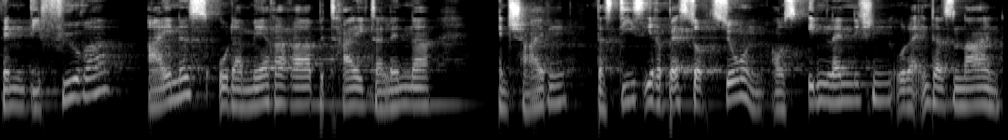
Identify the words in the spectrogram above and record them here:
wenn die Führer eines oder mehrerer beteiligter Länder entscheiden, dass dies ihre beste Option aus inländischen oder internationalen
